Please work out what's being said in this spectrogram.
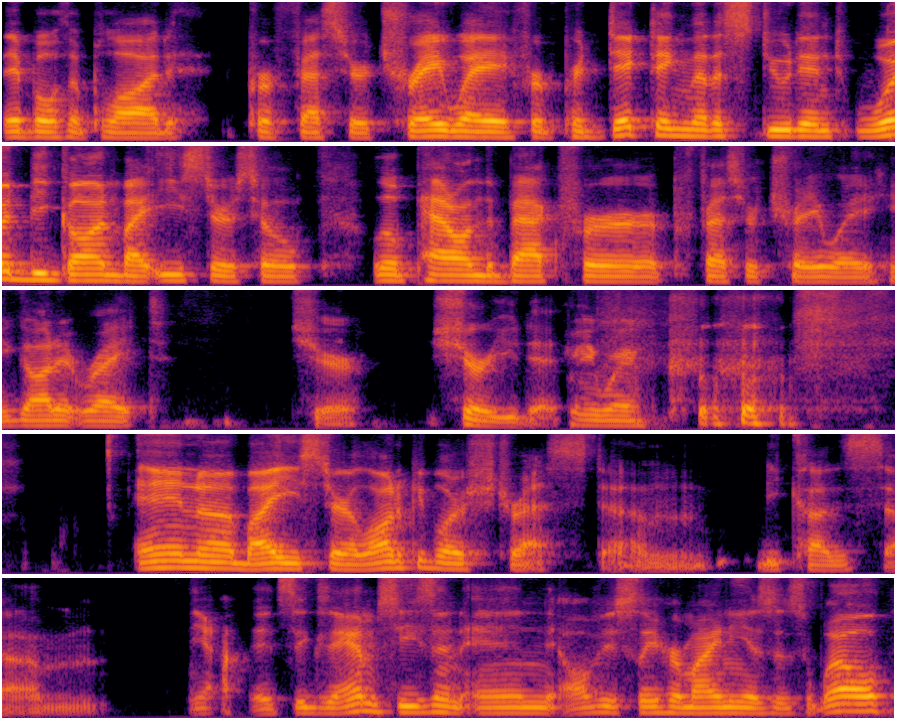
They both applaud Professor Treyway for predicting that a student would be gone by Easter. So a little pat on the back for Professor Treyway. He got it right. Sure. Sure you did. Treyway. and uh, by Easter, a lot of people are stressed um, because, um, yeah, it's exam season, and obviously Hermione is as well.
